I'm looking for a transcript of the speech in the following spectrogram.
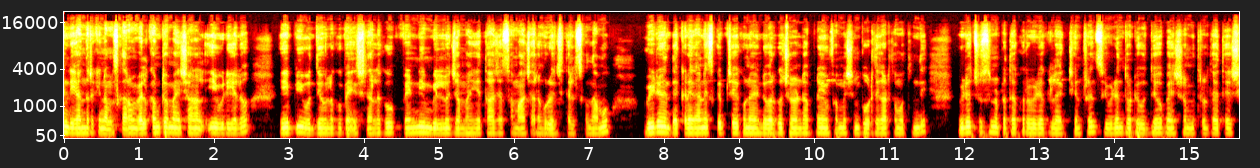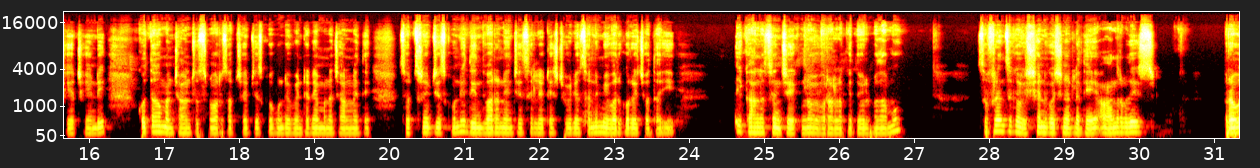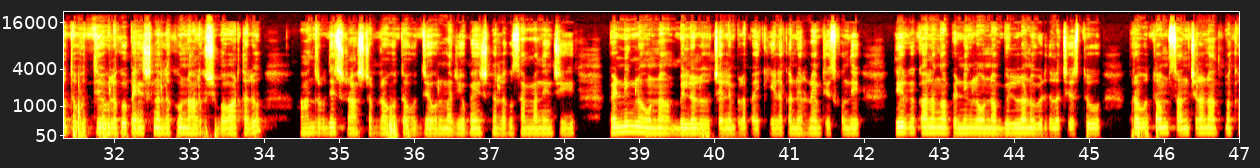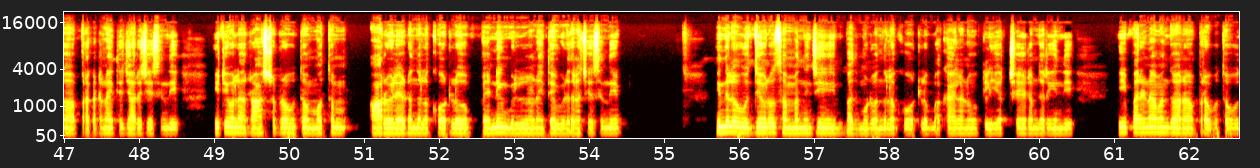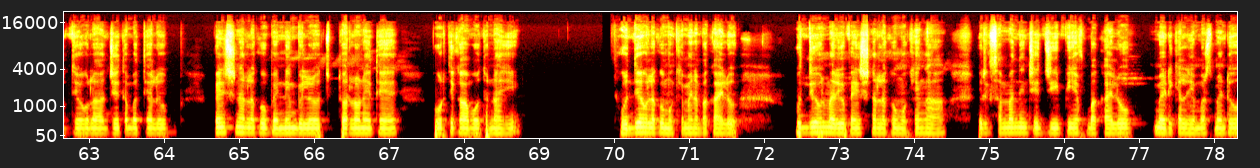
అండి అందరికీ నమస్కారం. Welcome to my channel. ఈ వీడియోలో ఏపీ ఉద్యోగులకు పెన్షనర్లకు పెండింగ్ బిల్లు జమ అయ్యే తాజా సమాచారం గురించి తెలుసుకుందాము. వీడియోని ఎక్కడ కానీ స్కిప్ చేయకుండా ఇంటి వరకు చూడండి. అప్పుడే ఇన్ఫర్మేషన్ పూర్తిగా అర్థమవుతుంది. వీడియో చూస్తున్న ప్రతి ఒక్కరు వీడియోకి లైక్ చేయండి ఫ్రెండ్స్. వీడియోని తోటి ఉద్యోగ పెన్షన్ మిత్రులతో అయితే షేర్ చేయండి. కొత్తగా మన ఛానల్ చూస్తున్న వారు సబ్స్క్రైబ్ చేసుకోకుంటే వెంటనే మన ఛానల్ అయితే సబ్స్క్రైబ్ చేసుకోండి. దీని ద్వారా నేను చేసే లేటెస్ట్ వీడియోస్ అన్ని మీ వరకు రీచ్ అవుతాయి. ఈ ఆలస్యం చేయకుండా వివరాల్లోకి అయితే వెళ్ళిపోదాము. సో ఫ్రెండ్స్ ఇక విషయానికి వచ్చినట్లయితే ఆంధ్రప్రదేశ్ ప్రభుత్వ ఉద్యోగులకు పెన్షనర్లకు నాలుగు శుభవార్తలు. ఆంధ్రప్రదేశ్ రాష్ట్ర ప్రభుత్వ ఉద్యోగులు మరియు పెన్షనర్లకు సంబంధించి పెండింగ్లో ఉన్న బిల్లులు చెల్లింపులపై కీలక నిర్ణయం తీసుకుంది. దీర్ఘకాలంగా పెండింగ్లో ఉన్న బిల్లులను విడుదల చేస్తూ ప్రభుత్వం సంచలనాత్మక ప్రకటన అయితే జారీ చేసింది. ఇటీవల రాష్ట్ర ప్రభుత్వం మొత్తం ఆరు వేల ఏడు వందల కోట్లు పెండింగ్ బిల్లులను అయితే విడుదల చేసింది. ఇందులో ఉద్యోగులకు సంబంధించి పదమూడు వందల కోట్లు బకాయిలను క్లియర్ చేయడం జరిగింది. ఈ పరిణామం ద్వారా ప్రభుత్వ ఉద్యోగుల జీతభత్యాలు పెన్షనర్లకు పెండింగ్ బిల్లులు త్వరలోనైతే పూర్తి కాబోతున్నాయి. ఉద్యోగులకు ముఖ్యమైన బకాయిలు ఉద్యోగులు మరియు పెన్షనర్లకు ముఖ్యంగా వీరికి సంబంధించి జీపీఎఫ్ బకాయిలు మెడికల్ రియంబర్స్మెంటు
